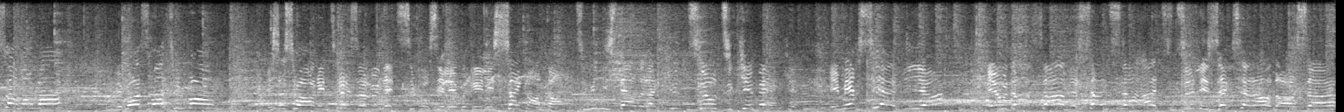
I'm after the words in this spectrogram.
Bonsoir Normand! Et bonsoir tout le monde! Et ce soir, on est très heureux d'être ici pour célébrer les 50 ans du ministère de la Culture du Québec. Et merci à Via et aux danseurs de Salsa Attitude, les excellents danseurs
